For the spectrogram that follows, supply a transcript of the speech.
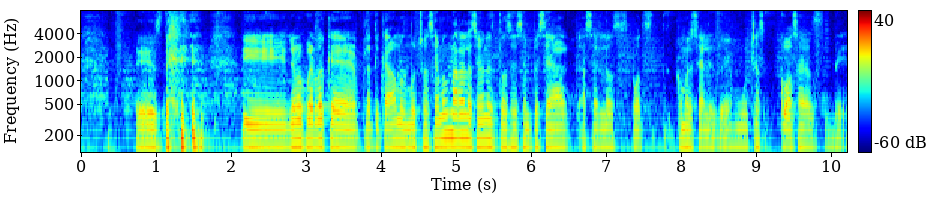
este, y yo me acuerdo que platicábamos mucho, hacíamos más relaciones, entonces empecé a hacer los spots comerciales de muchas cosas de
